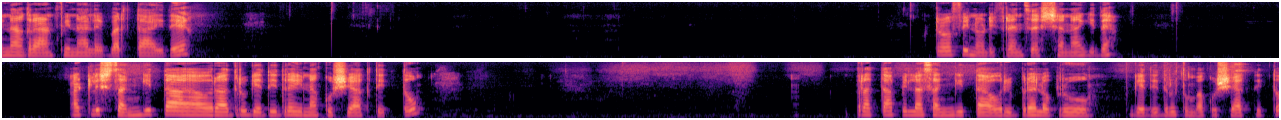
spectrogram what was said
ಇನ್ನು ಗ್ರ್ಯಾಂಡ್ ಫಿನಾಲೆ ಬರ್ತಾ ಇದೆ. ಟ್ರೋಫಿ ನೋಡಿ ಫ್ರೆಂಡ್ಸ್, ಎಷ್ಟು ಚೆನ್ನಾಗಿದೆ. ಅಟ್ಲೀಸ್ಟ್ ಸಂಗೀತ ಅವರಾದರೂ ಗೆದ್ದಿದ್ರೆ ಇನ್ನೂ ಖುಷಿ ಆಗ್ತಿತ್ತು. ಪ್ರತಾಪ್ ಇಲ್ಲ ಸಂಗೀತ ಅವರಿಬ್ಬರಲ್ಲೊಬ್ಬರು ಗೆದ್ದಿದ್ರು ತುಂಬ ಖುಷಿ ಆಗ್ತಿತ್ತು.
